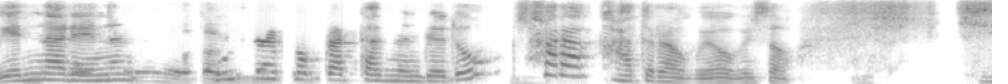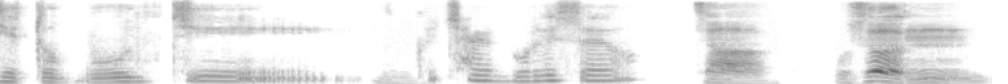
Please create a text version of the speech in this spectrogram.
옛날에는 또 어떤 못살 것 같았는데도 살아가더라고요. 그래서 음. 이게 또 뭔지 음. 그잘 모르겠어요. 자, 우선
